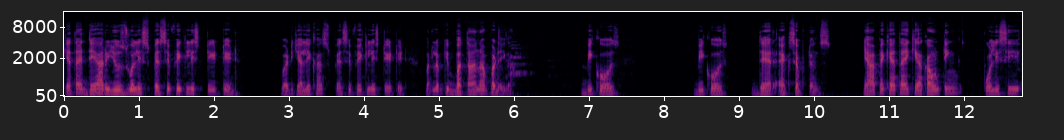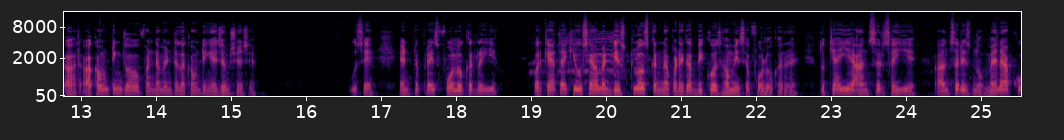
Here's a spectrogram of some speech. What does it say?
कहता है they are usually specifically stated word क्या लिखा? स्पेसिफिकली स्टेटेड मतलब कि बताना पड़ेगा। बिकॉज़ बिकॉज़ देयर एक्सेप्टेंस यहाँ पे कहता है कि अकाउंटिंग पॉलिसी और अकाउंटिंग जो फंडामेंटल अकाउंटिंग एजम्पन है, उसे एंटरप्राइज फॉलो कर रही है। और कहता है कि उसे हमें डिस्क्लोज़ करना पड़ेगा बिकॉज़ हम इसे फॉलो कर रहे हैं। तो क्या ये आंसर सही है? आंसर इज़ नो मैंने आपको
